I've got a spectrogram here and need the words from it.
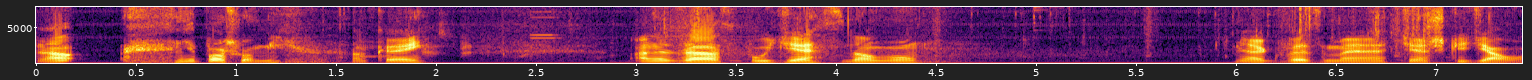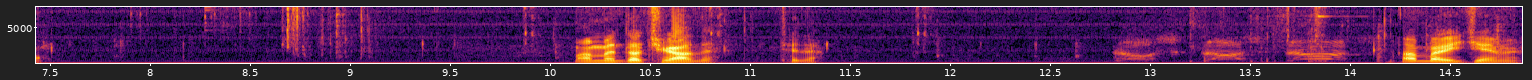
No, nie poszło mi, okej. Ale zaraz pójdzie znowu. Jak wezmę ciężkie działo. Mamy dać radę. Tyle. Dobra, idziemy.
